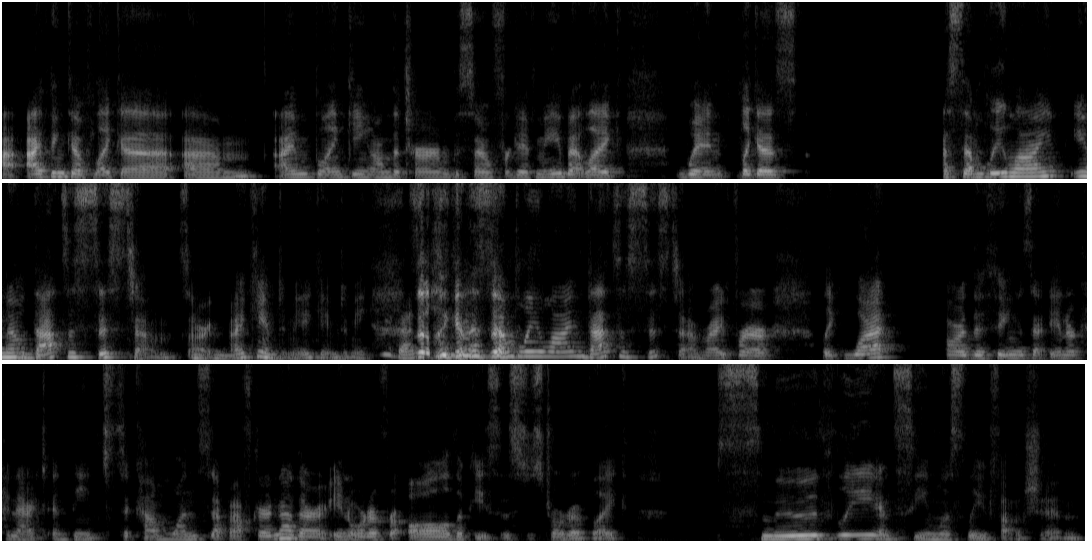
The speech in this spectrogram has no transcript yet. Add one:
I, I think of like a, um, I'm blanking on the term, so forgive me, but like when, like a assembly line, you know, mm-hmm. that's a system. Sorry, mm-hmm. I came to me, it came to me. So like an assembly line, that's a system, right? For like what are the things that interconnect and needs to come one step after another in order for all the pieces to sort of like smoothly and seamlessly function.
